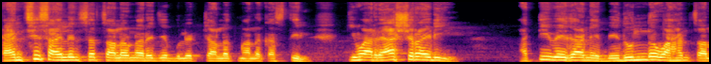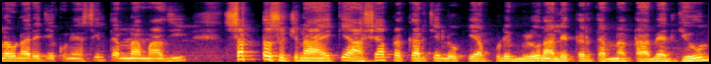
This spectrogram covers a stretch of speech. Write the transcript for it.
फॅन्सी सायलेन्सर चालवणारे जे बुलेट चालक मालक असतील किंवा रॅश रायडिंग अतिवेगाने बेधुंद वाहन चालवणारे जे कोणी असतील त्यांना माझी सक्त सूचना आहे की अशा प्रकारचे लोक यापुढे मिळून आले तर त्यांना ताब्यात घेऊन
